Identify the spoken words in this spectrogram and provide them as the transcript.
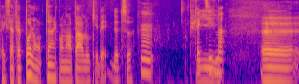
Fait que ça fait pas longtemps qu'on en parle au Québec de ça. Puis, effectivement. euh,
